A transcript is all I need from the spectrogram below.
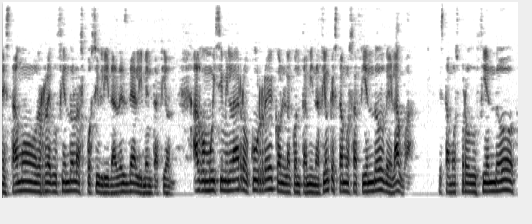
estamos reduciendo las posibilidades de alimentación. Algo muy similar ocurre con la contaminación que estamos haciendo del agua estamos produciendo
